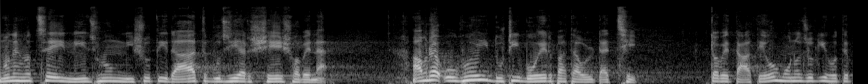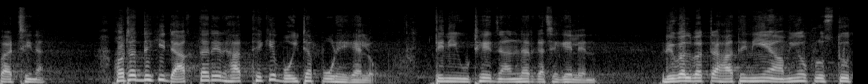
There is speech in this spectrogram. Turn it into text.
মনে হচ্ছে এই নিঝুম, নিশুতি রাত বুঝি আর শেষ হবে না। আমরা উভয়ই দুটি বইয়ের পাতা উল্টাচ্ছি, তবে তাতেও মনোযোগী হতে পারছি না। হঠাৎ দেখি ডাক্তারের হাত থেকে বইটা পড়ে গেল। তিনি উঠে জানলার কাছে গেলেন। রিভলভারটা হাতে নিয়ে আমিও প্রস্তুত।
